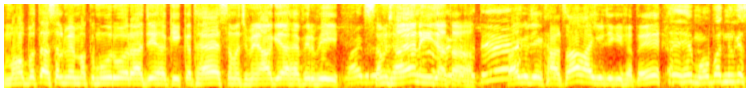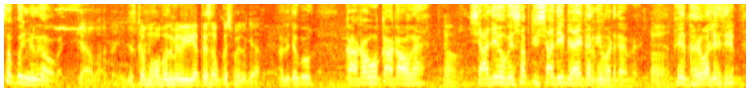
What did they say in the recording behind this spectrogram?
मोहब्बत असल में मकमूर वो राजे हकीकत है। समझ में आ गया है फिर भी। समझाया नहीं जाता। वाहिगुरु जी खालसा वाहिगुरु जी की फतेह। फिर मोहब्बत मिल गया सब कुछ मिल गया हो भाई क्या बात है। जिसका मोहब्बत मिल गई कहते सब कुछ मिल गया। अभी देखो काका को काका हो गए। हाँ। शादी हो गई सबकी शादी ब्याह करके बढ़ गए। हाँ। फिर घर वाले सिर्फ़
